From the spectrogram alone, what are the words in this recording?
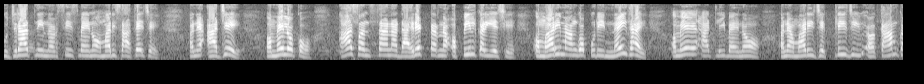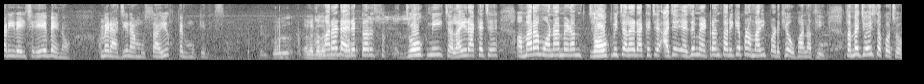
ગુજરાતની નર્સિસ બહેનો અમારી સાથે છે. અને આજે અમે લોકો આ સંસ્થાના ડાયરેક્ટરને અપીલ કરીએ છીએ, અમારી માંગો પૂરી નહીં થાય. અમે આટલી બહેનો અને અમારી જેટલી જે કામ કરી રહી છે એ બહેનો, અમે રાજીનામું સંયુક્ત મૂકી દઈશું. અમારા ડાયરેક્ટર જો હુકમી ચલાવી રાખે છે અમારા મોના મેડમ જો હુકમી ચલાવી રાખે છે આજે એઝ એ મેટ્રન તરીકે પણ અમારી પડખે ઊભા નથી. તમે જોઈ શકો છો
